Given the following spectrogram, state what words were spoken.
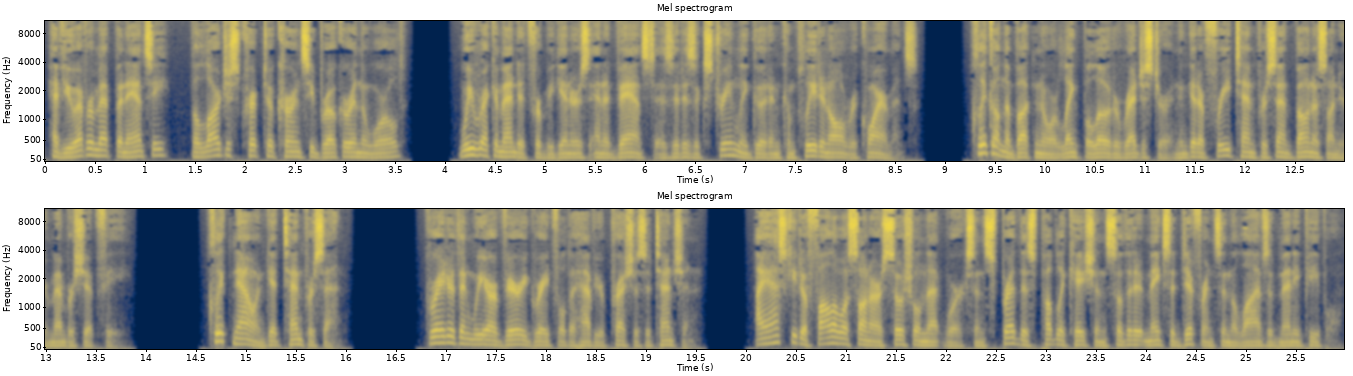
Have you ever met Binance, the largest cryptocurrency broker in the world? We recommend it for beginners and advanced as it is extremely good and complete in all requirements. Click on the button or link below to register and get a free 10% bonus on your membership fee. Click now and get 10%. Greater than we are very grateful to have your precious attention. I ask you to follow us on our social networks and spread this publication so that it makes a difference in the lives of many people.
